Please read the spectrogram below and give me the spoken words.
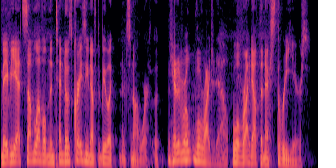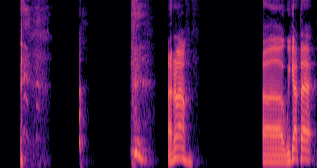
Maybe at some level, Nintendo's crazy enough to be like, it's not worth it. Yeah, we'll we'll write it out. We'll ride out the next three years. I don't know. Uh, we got that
